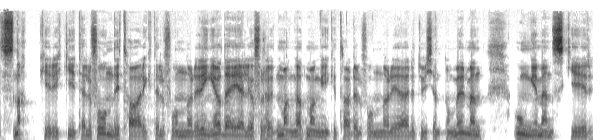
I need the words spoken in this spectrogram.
snakker ikke i telefon. De tar ikke telefonen når de ringer, og det gjelder jo for så vidt mange at mange ikke tar telefonen når de er et ukjent nummer. Men unge mennesker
